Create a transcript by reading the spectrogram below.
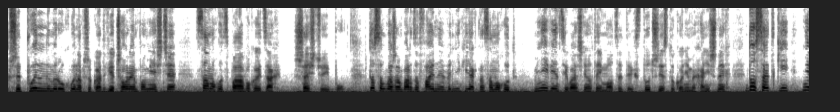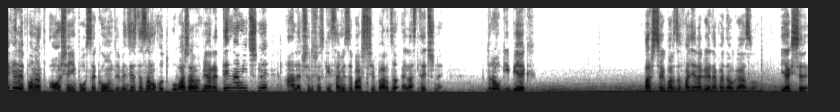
Przy płynnym ruchu, na przykład wieczorem po mieście, samochód spala w okolicach 6,5. To są uważam bardzo fajne wyniki, jak na samochód mniej więcej właśnie o tej mocy tych 130 koni mechanicznych do setki niewiele ponad 8,5 sekundy, więc jest to samochód uważam w miarę dynamiczny, ale przede wszystkim sami zobaczcie, bardzo elastyczny. Drugi bieg, Patrzcie, jak bardzo fajnie reaguje na pedał gazu. Jak się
